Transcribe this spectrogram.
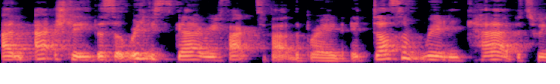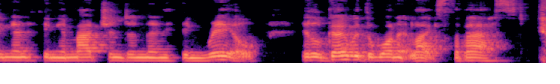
and actually, there's a really scary fact about the brain. It doesn't really care between anything imagined and anything real. It'll go with the one it likes the best.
